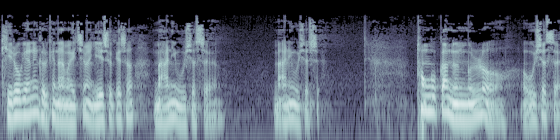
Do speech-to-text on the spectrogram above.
기록에는 그렇게 남아있지만 예수께서 많이 우셨어요. 많이 우셨어요. 통곡과 눈물로 우셨어요.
